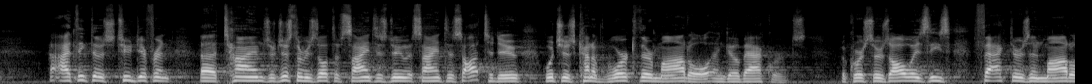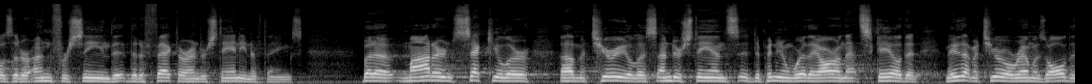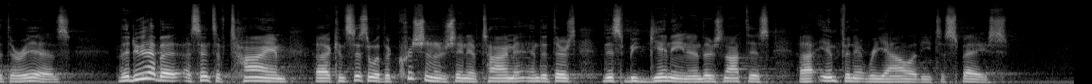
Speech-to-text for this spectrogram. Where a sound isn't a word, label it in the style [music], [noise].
I think those two different uh, times are just the result of scientists doing what scientists ought to do, which is kind of work their model and go backwards. Of course, there's always these factors and models that are unforeseen that, that affect our understanding of things. But a modern secular uh, materialist understands, uh, depending on where they are on that scale, that maybe that material realm is all that there is. They do have a, a sense of time uh, consistent with the Christian understanding of time, and, and, that there's this beginning and there's not this uh, infinite reality to space.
